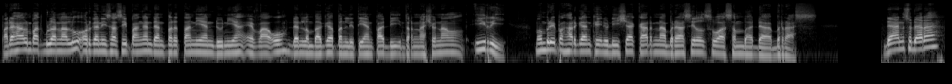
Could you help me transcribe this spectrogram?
Padahal empat bulan lalu, Organisasi Pangan dan Pertanian Dunia FAO dan Lembaga Penelitian Padi Internasional IRI memberi penghargaan ke Indonesia karena berhasil swasembada beras. Dan saudara,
